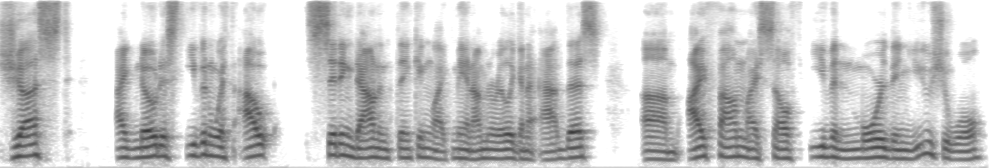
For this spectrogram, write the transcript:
just I noticed even without sitting down and thinking like, man, I'm really gonna add this um, I found myself even more than usual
